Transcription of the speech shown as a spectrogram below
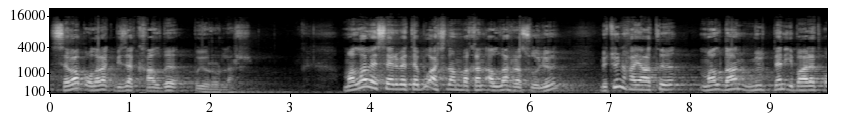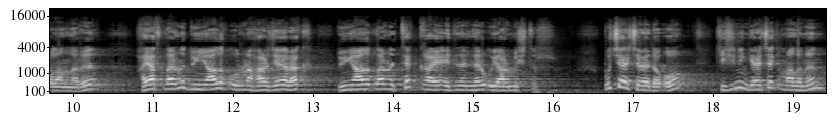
sevap olarak bize kaldı buyururlar. Malla ve servete bu açıdan bakan Allah Resulü, bütün hayatı maldan, mülkten ibaret olanları, hayatlarını dünyalık uğruna harcayarak dünyalıklarını tek gaye edinenleri uyarmıştır. Bu çerçevede o, kişinin gerçek malının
